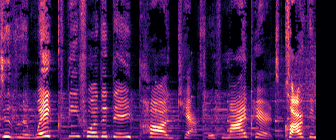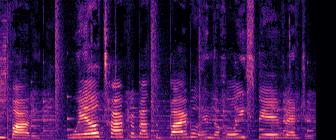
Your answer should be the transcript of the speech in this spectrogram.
to the Wake Before the Day podcast with my parents, Clark and Bobbie. We'll talk about the Bible and the Holy Spirit adventures.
